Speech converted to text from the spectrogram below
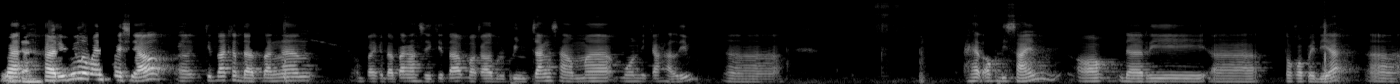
Nah, hari ini lumayan spesial. Uh, kita kedatangan, sampai kedatangan sih, kita bakal berbincang sama Monica Halim, uh, Head of Design of dari uh, Tokopedia. Uh,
